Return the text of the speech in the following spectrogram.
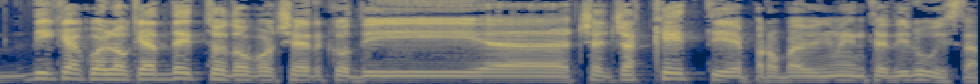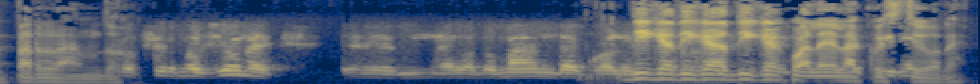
dica quello che ha detto e dopo cerco di. Eh, c'è Giacchetti e probabilmente di lui sta parlando. Confermazione ehm, alla domanda. Dica, dica, dica qual è la questione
